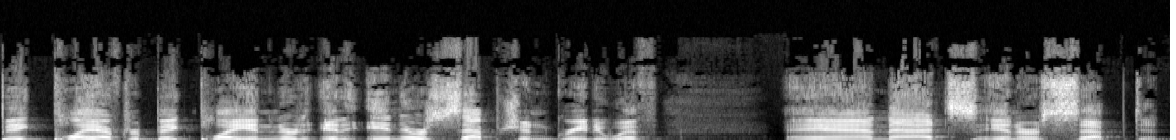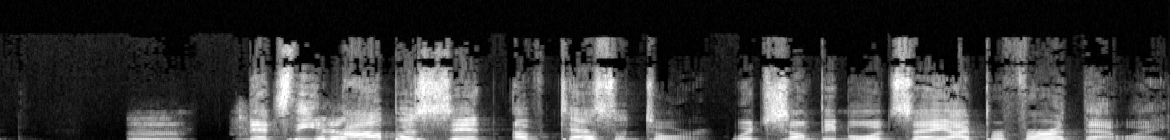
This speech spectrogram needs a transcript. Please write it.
big play after big play, and inter- an interception greeted with, and that's intercepted. Mm. That's the You know- opposite of Tessitore, which some people would say I prefer it that way.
